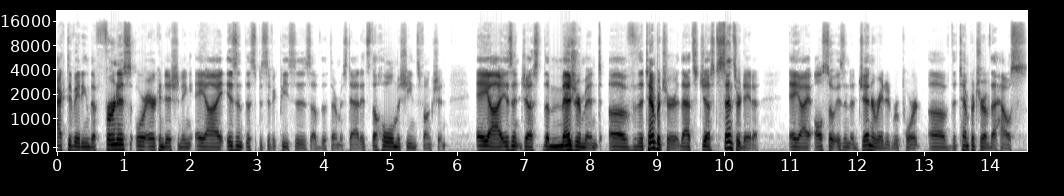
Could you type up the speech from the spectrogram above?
activating the furnace or air conditioning. AI isn't the specific pieces of the thermostat, it's the whole machine's function. AI isn't just the measurement of the temperature, that's just sensor data. AI also isn't a generated report of the temperature of the house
